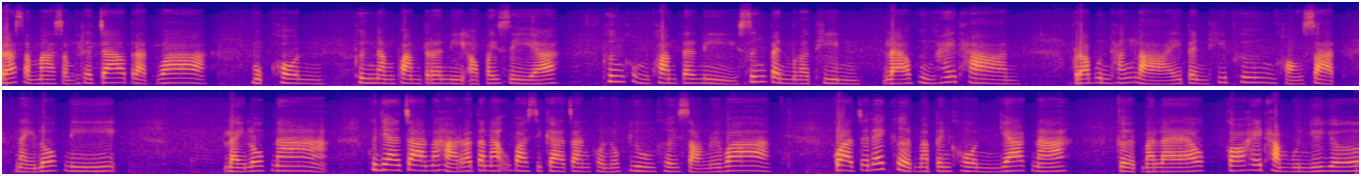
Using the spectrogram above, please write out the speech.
พระสัมมาสัมพุทธเจ้าตรัสว่า บุคคลพึงนำความตรณีออกไปเสีย พึงข่มความตรณีซึ่งเป็นมลทิน แล้วพึงให้ทานเพราะบุญทั้งหลายเป็นที่พึ่งของสัตว์ในโลกนี้ ในโลกหน้า คุณยาอาจารย์มหารัตนอุบาสิกาจันทร์ขนนกยูงเคยสอนไว้ว่า กว่าจะได้เกิดมาเป็นคนยากนะ เกิดมาแล้วก็ให้ทำบุญเยอะ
